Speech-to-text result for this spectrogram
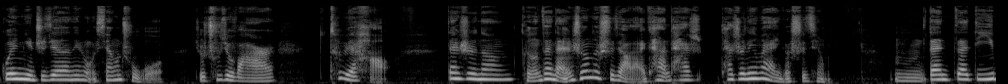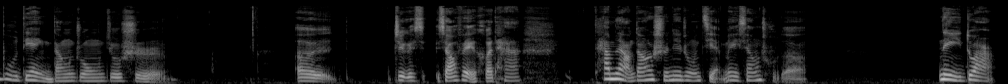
闺蜜之间的那种相处，就出去玩特别好。但是呢，可能在男生的视角来看，他是他是另外一个事情，嗯，但在第一部电影当中，就是，呃，这个小斐和他，他们俩当时那种姐妹相处的那一段，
